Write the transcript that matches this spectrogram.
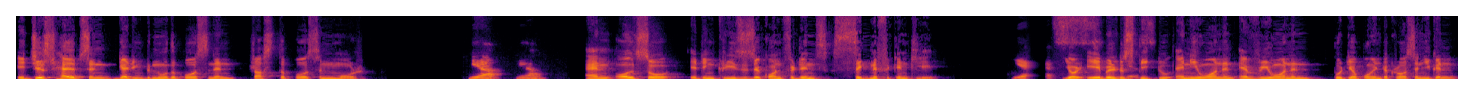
it just helps in getting to know the person and trust the person more. Yeah yeah. And also it increases your confidence significantly. Yes. You're able to yes. speak to anyone and everyone and put your point across and you can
